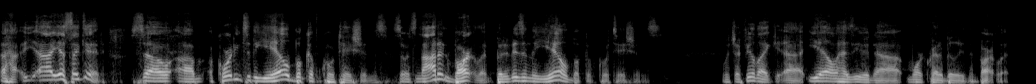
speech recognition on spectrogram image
Uh, yeah, yes, I did. So, um, according to the Yale Book of Quotations, so it's not in Bartlett, but it is in the Yale Book of Quotations, which I feel like uh, Yale has even uh, more credibility than Bartlett.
